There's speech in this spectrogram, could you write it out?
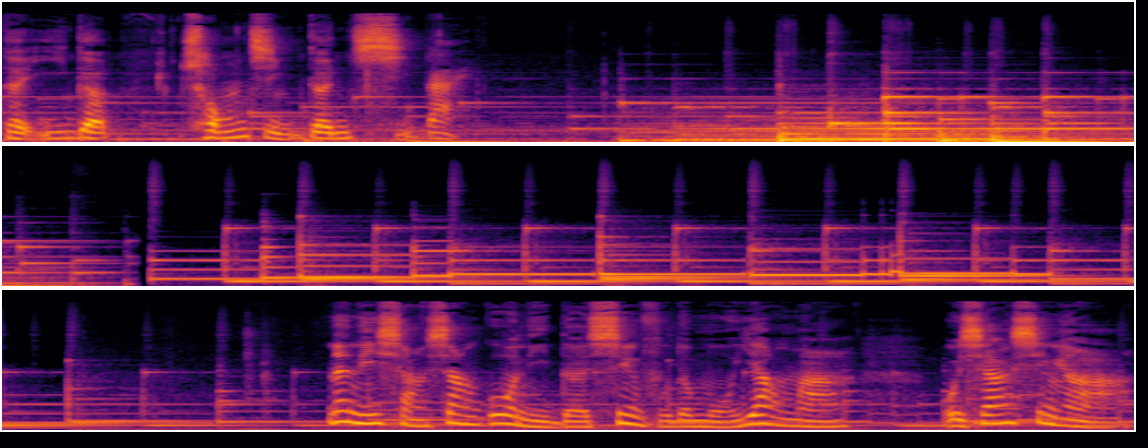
的一个憧憬跟期待。那你想象过你的幸福的模样吗？我相信啊，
